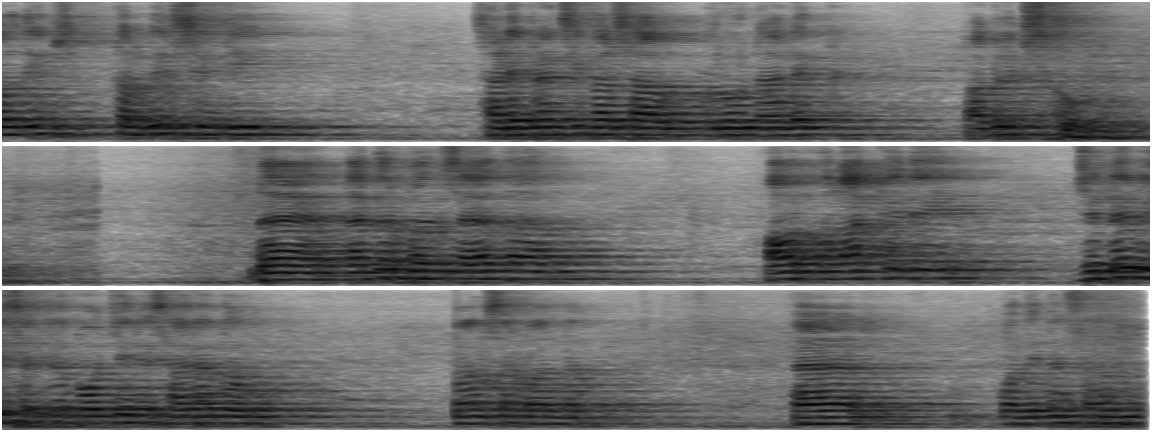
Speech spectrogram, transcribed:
कुलदीप कुलवीर सिंह जी ਸਾਡੇ principal sahib Guru Nanak public school. ਮੈਂ ਨਗਰ ਪੰਚਾਇਤ ਦਾ ਔਰ ਇਲਾਕੇ ਦੇ ਜਿੰਨੇ ਵੀ ਸੱਜਣ ਪਹੁੰਚੇ ਨੇ ਸਾਰਿਆਂ ਨੂੰ ਮਾਨ ਸਨਮਾਨ ਦਾ। ਅਹ ਮਦੀਨਾ ਸਾਹਿਬ,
